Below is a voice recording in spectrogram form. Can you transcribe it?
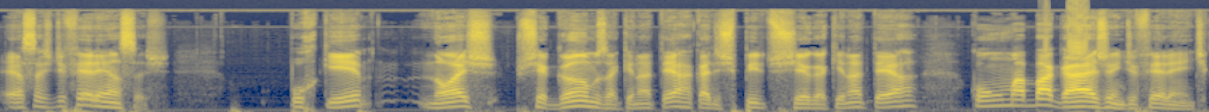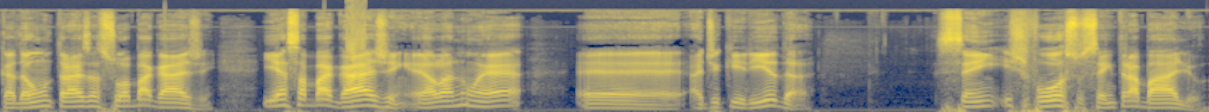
essas diferenças, porque nós chegamos aqui na Terra, cada espírito chega aqui na Terra com uma bagagem diferente, cada um traz a sua bagagem. E essa bagagem ela não é, é adquirida sem esforço, sem trabalho.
